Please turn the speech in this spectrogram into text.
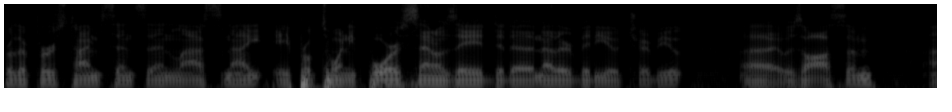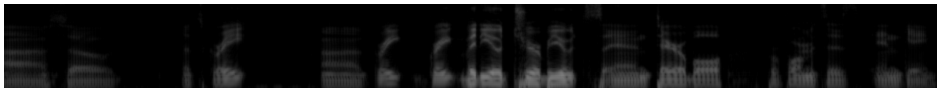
for the first time since then last night, April 24th. San Jose did another video tribute. Uh, it was awesome. Uh, so that's great. Uh, great, great video tributes and terrible performances in game.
